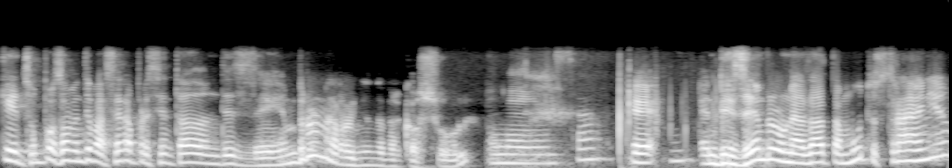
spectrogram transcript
que supostamente vai ser apresentado em dezembro, na reunião do Mercosul. É, em dezembro é uma data muito estranha,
